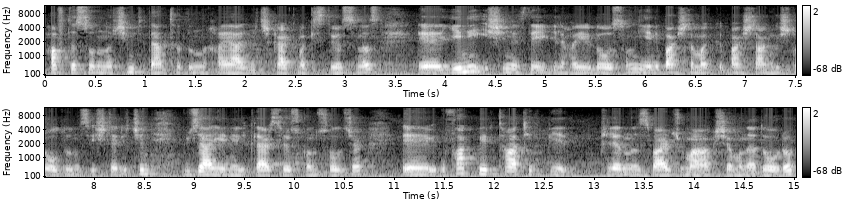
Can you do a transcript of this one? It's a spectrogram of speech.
hafta sonunu şimdiden tadını hayalini çıkartmak istiyorsunuz. Ee, yeni işinizle ilgili hayırlı olsun. Yeni başlamak başlangıçta olduğunuz işler için güzel yenilikler söz konusu olacak. Ee, ufak bir tatil bir planınız var cuma akşamına doğru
